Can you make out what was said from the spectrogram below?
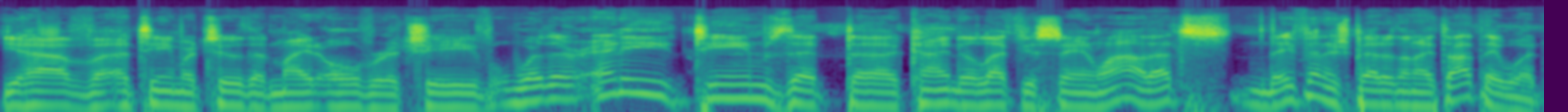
you have a team or two that might overachieve. Were there any teams that uh, kind of left you saying, "Wow, that's they finished better than I thought they would"?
